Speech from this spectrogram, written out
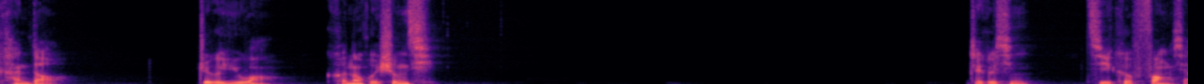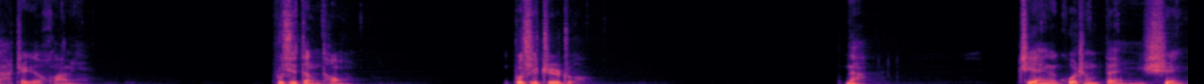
看到这个欲望可能会升起，这颗心即刻放下这个画面。不去等同，不去执着，那这样一个过程本身，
